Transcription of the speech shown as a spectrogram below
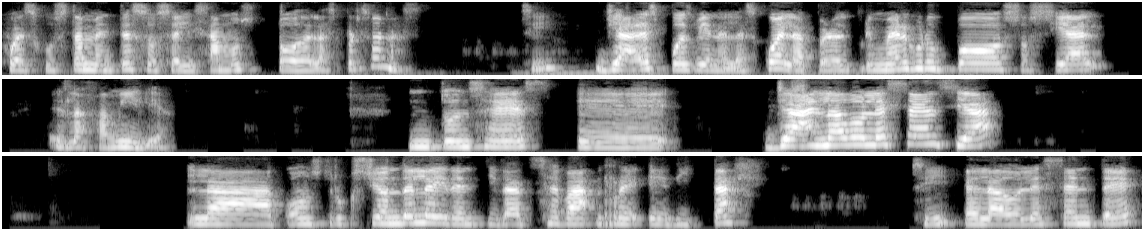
pues justamente socializamos todas las personas, ¿sí? Ya después viene la escuela, pero el primer grupo social es la familia. Entonces, eh, ya en la adolescencia, la construcción de la identidad se va a reeditar, ¿sí? El adolescente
